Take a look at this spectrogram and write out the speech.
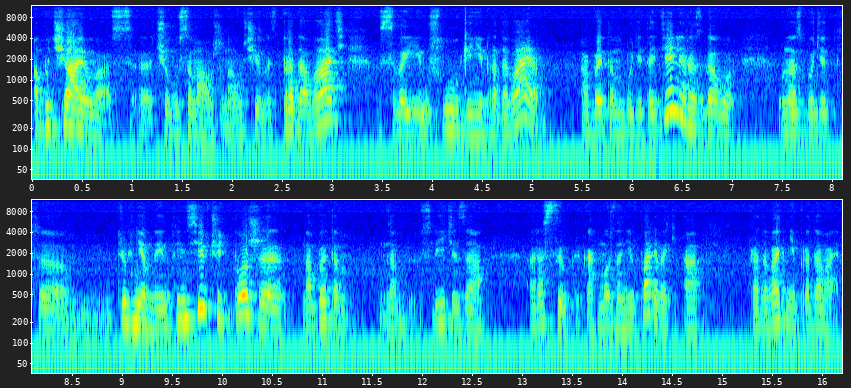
обучаю вас, э, чего сама уже научилась, продавать свои услуги, не продавая, об этом будет отдельный разговор, у нас будет э, трехдневный интенсив, чуть позже об этом следите за рассылкой, как можно не впаривать, а продавать не продавая.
